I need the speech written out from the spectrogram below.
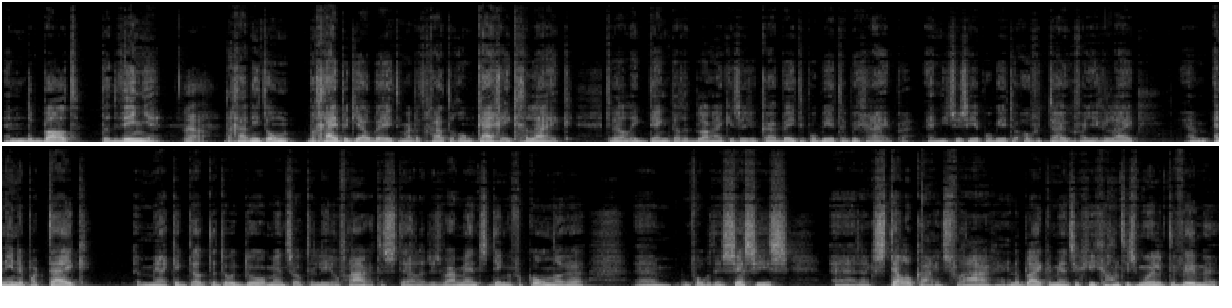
En een debat, dat win je. Ja. Dat gaat niet om, begrijp ik jou beter, maar dat gaat erom, krijg ik gelijk? Terwijl ik denk dat het belangrijk is dat je elkaar beter probeert te begrijpen. En niet zozeer probeert te overtuigen van je gelijk. Um, en in de praktijk uh, merk ik dat. Dat doe ik door mensen ook te leren vragen te stellen. Dus waar mensen dingen verkondigen, um, bijvoorbeeld in sessies, uh, stel elkaar eens vragen. En dat blijken mensen gigantisch moeilijk te vinden.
